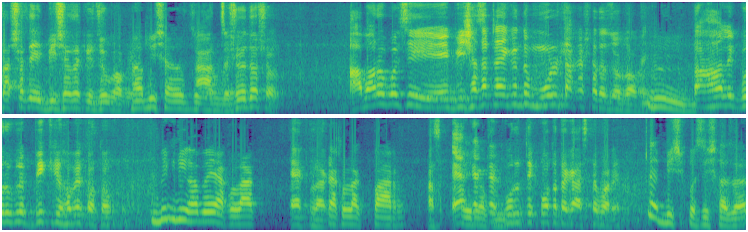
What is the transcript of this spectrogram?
তার সাথে এই বিশ হাজার কি যোগ হবে? হ্যাঁ, বিশ হাজার আচ্ছা। শুধু দর্শক আবারও বলছি এই বিশ হাজার টাকা কিন্তু মূল টাকার সাথে যোগ হবে। তাহলে গরুগুলো বিক্রি হবে কত? বিক্রি হবে এক লাখ। এক লাখ। এক লাখ পার। আচ্ছা এক একটা এরকম। গরুতে কত টাকা আসতে পারে? এই বিশ পঁচিশ হাজার।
